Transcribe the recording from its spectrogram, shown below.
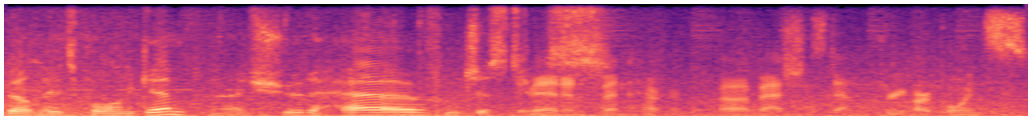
Bellhead's pulling again. I should have Command logistics. and Van uh, Bastion's down three hard points.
